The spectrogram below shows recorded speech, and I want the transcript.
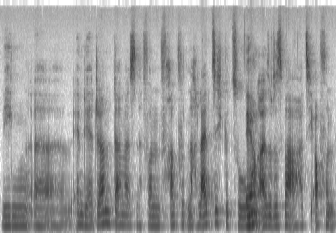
wegen äh, MDR Jump damals von Frankfurt nach Leipzig gezogen. Ja. Also das war, hat sich auch von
